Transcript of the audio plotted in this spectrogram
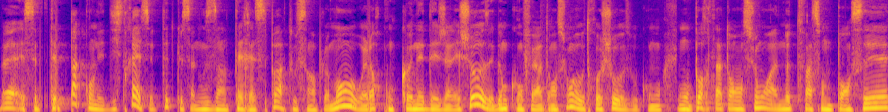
Ben, c'est peut-être pas qu'on est distrait, c'est peut-être que ça nous intéresse pas, tout simplement, ou alors qu'on connaît déjà les choses, et donc qu'on fait attention à autre chose, ou qu'on on porte attention à notre façon de penser,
